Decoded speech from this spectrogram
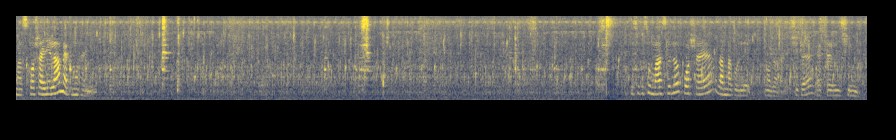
মাছ কষাই নিলাম, এখন উঠাই নিলাম কিছু কিছু মাছ হলো কষায় রান্না করলে মজা হয়, সেটা একটা শিং মাছ।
